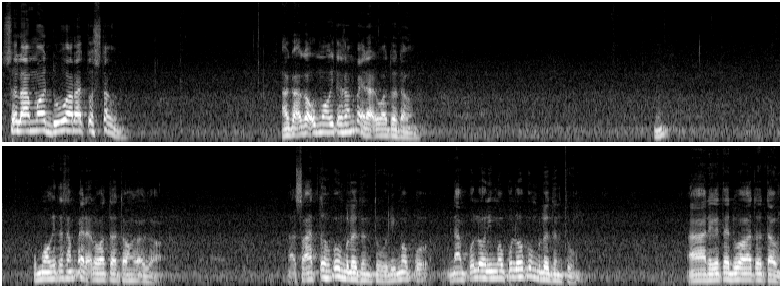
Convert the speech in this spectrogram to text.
Selama 200 tahun. Agak-agak umur kita sampai tak 200 tahun? Hmm? Umur kita sampai tak 200 tahun agak-agak? Nak 100 pun belum tentu. 50, 60, 50 pun belum tentu. Ha, dia kata 200 tahun.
